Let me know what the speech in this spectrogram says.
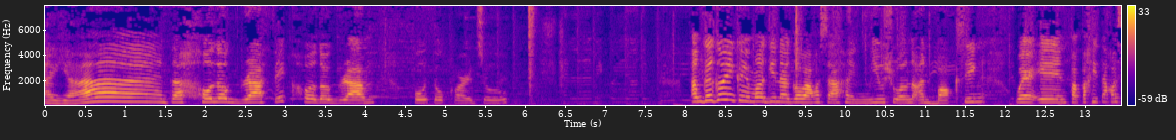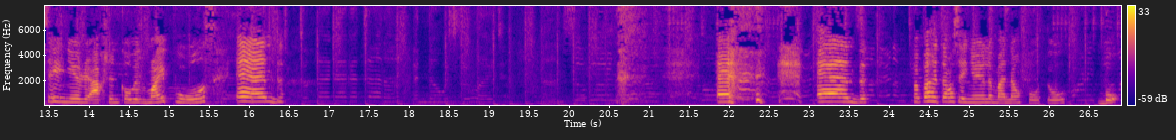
Ayan! The holographic hologram photo card. So, ang gagawin ko yung mga ginagawa ko sa aking usual na unboxing wherein papakita ko sa inyo yung reaction ko with my pools and and, papakita ko sa inyo yung laman ng photo book.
